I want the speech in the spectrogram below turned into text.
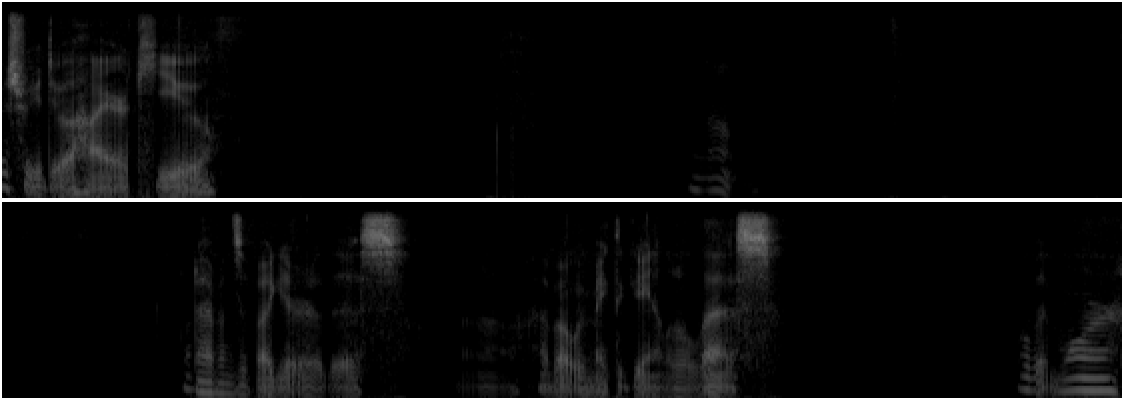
Wish we could do a higher Q. No. What happens if I get rid of this? Uh, how about we make the gain a little less? A little bit more.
